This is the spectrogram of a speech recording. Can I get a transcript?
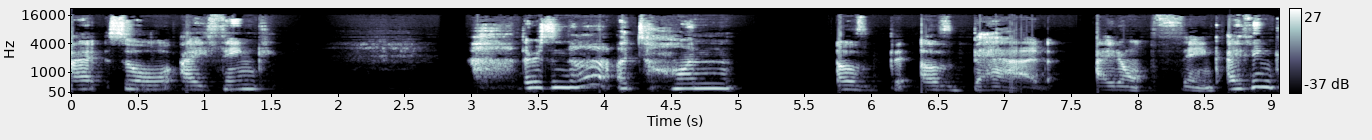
I so I think there's not a ton of of bad I don't think. I think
